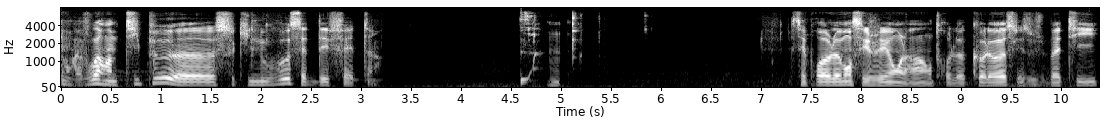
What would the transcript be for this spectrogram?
On va voir un petit peu euh, ce qu'il nous vaut cette défaite. Hmm. C'est probablement ces géants là, hein, entre le colosse, les Ushbati,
